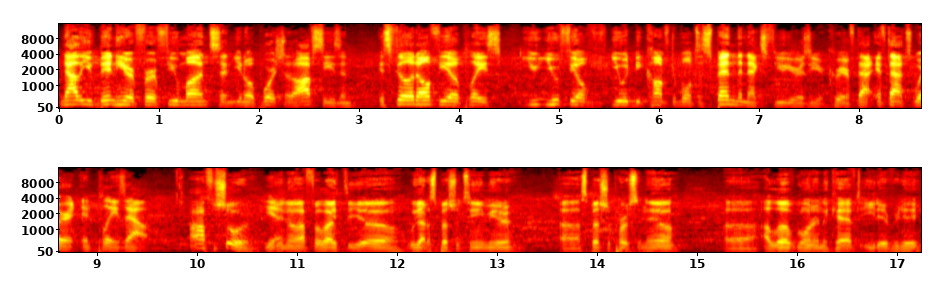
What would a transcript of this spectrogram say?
Now that you've been here for a few months and, you know, a portion of the offseason, is Philadelphia a place you, you feel you would be comfortable to spend the next few years of your career if that if that's where it, it plays out? Ah, for sure. Yeah. You know, I feel like the uh, we got a special team here, uh, special personnel. Uh, I love going in the cab to eat every day.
